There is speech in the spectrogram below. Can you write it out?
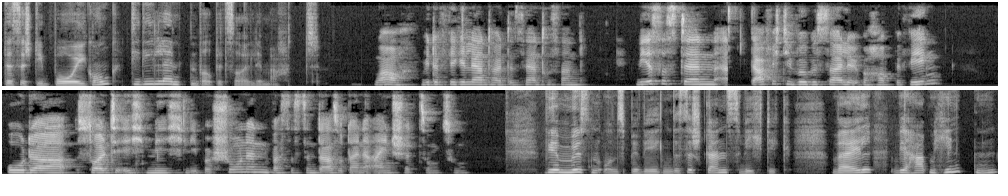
Das ist die Beugung, die die Lendenwirbelsäule macht. Wow, wieder viel gelernt heute, sehr interessant. Wie ist es denn, darf ich die Wirbelsäule überhaupt bewegen oder sollte ich mich lieber schonen? Was ist denn da so deine Einschätzung zu? Wir müssen uns bewegen, das ist ganz wichtig, weil wir haben hinten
